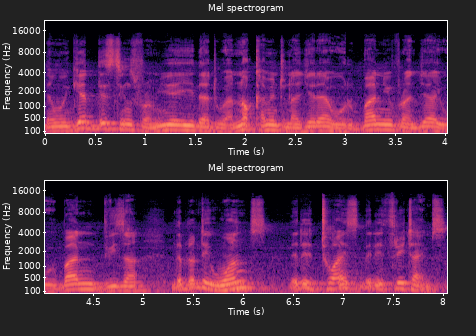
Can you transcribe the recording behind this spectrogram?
then we get these things from UAE that we are not coming to Nigeria, we will ban you from Nigeria, we will ban visa. They've done it once, they did it twice, they did it three times.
